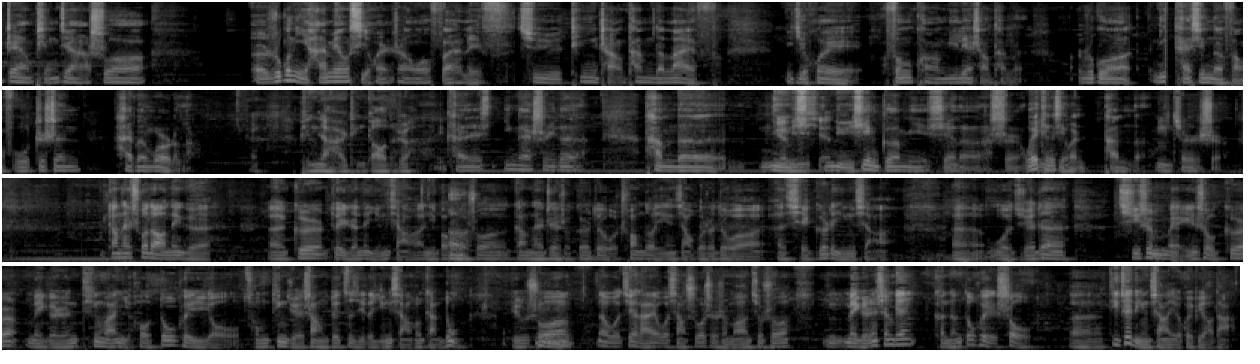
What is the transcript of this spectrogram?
这样评价说，呃，如果你还没有喜欢上 Wolf Alice，去听一场他们的 live，你就会疯狂迷恋上他们。如果你开心的仿佛置身 Heaven World 了，评价还是挺高的，是吧？你看，应该是一个他们的乐女女性歌迷写的是，我也挺喜欢他们的，嗯确实是，刚才说到那个，呃，歌对人的影响啊，你包括嗯说刚才这首歌对我创作影响，或者对我呃写歌的影响啊，呃，我觉得其实每一首歌，每个人听完以后都会有从听觉上对自己的影响和感动。比如说，嗯那我接下来我想说是什么？就说，嗯，每个人身边可能都会受呃 DJ 的影响也会比较大。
